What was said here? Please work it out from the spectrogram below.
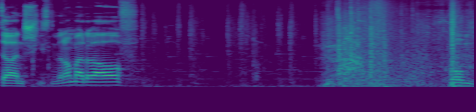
Dann schießen wir nochmal drauf. Bumm.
